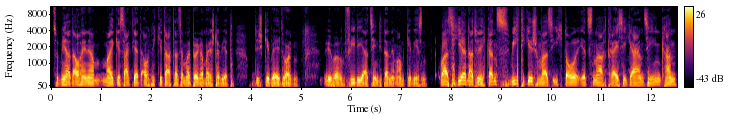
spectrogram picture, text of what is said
Zu mir hat auch einer mal gesagt, er hat auch nicht gedacht, dass er mal Bürgermeister wird und ist gewählt worden. Über viele Jahrzehnte dann im Amt gewesen. Was hier natürlich ganz wichtig ist und was ich da jetzt nach 30 Jahren sehen kann,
